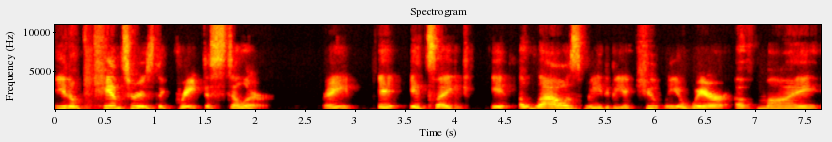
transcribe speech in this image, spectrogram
you know, cancer is the great distiller, right? It, it's like it allows me to be acutely aware of my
